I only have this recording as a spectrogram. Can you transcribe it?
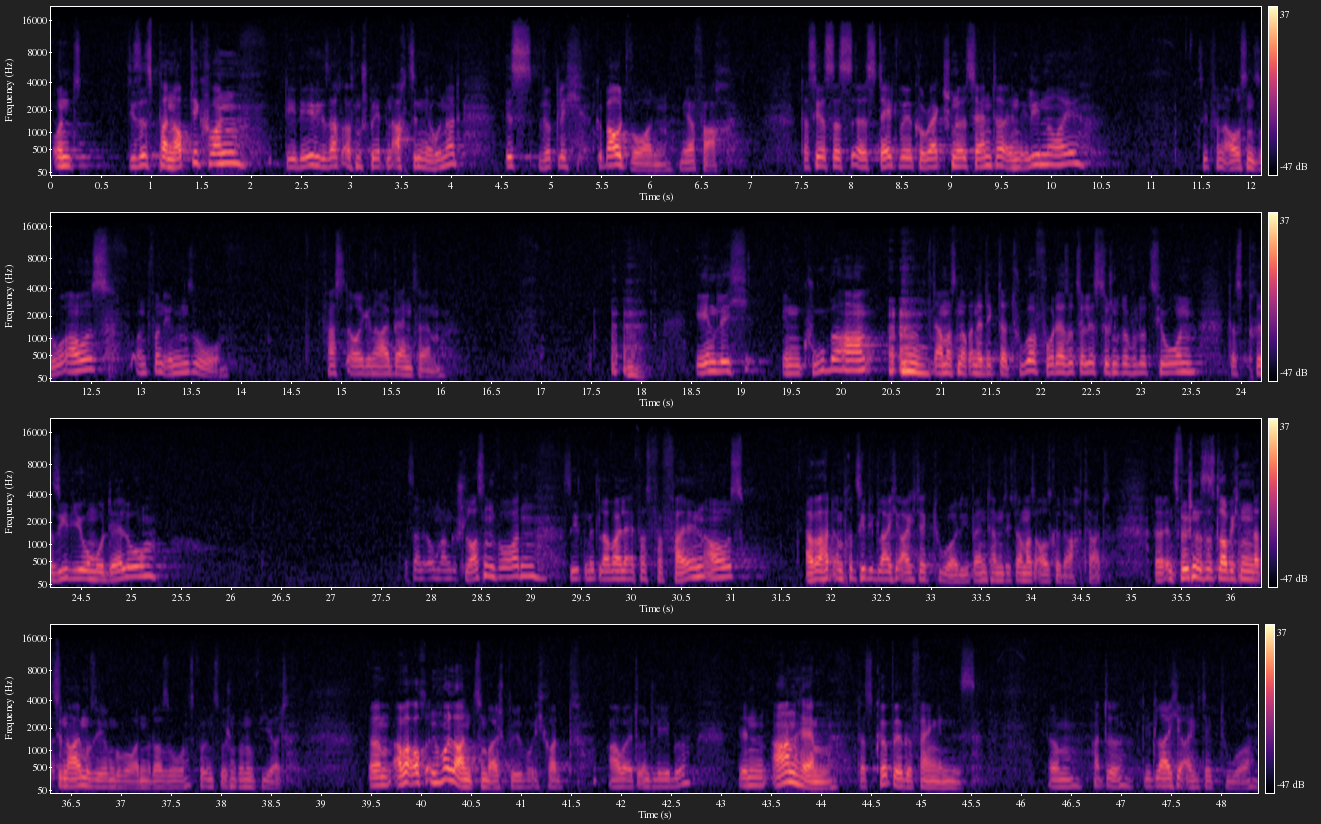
Und dieses Panoptikon, die Idee, wie gesagt, aus dem späten 18. Jahrhundert, ist wirklich gebaut worden, mehrfach. Das hier ist das äh, Stateville Correctional Center in Illinois. Sieht von außen so aus und von innen so. Fast original Bentham. Ähnlich in Kuba, damals noch in der Diktatur vor der sozialistischen Revolution, das Presidio Modello. Ist dann irgendwann geschlossen worden, sieht mittlerweile etwas verfallen aus, aber hat im Prinzip die gleiche Architektur, die Bentham sich damals ausgedacht hat. Äh, inzwischen ist es, glaube ich, ein Nationalmuseum geworden oder so, es wird inzwischen renoviert. Ähm, aber auch in Holland zum Beispiel, wo ich gerade arbeite und lebe, in Arnhem, das Köppelgefängnis, hatte die gleiche Architektur.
